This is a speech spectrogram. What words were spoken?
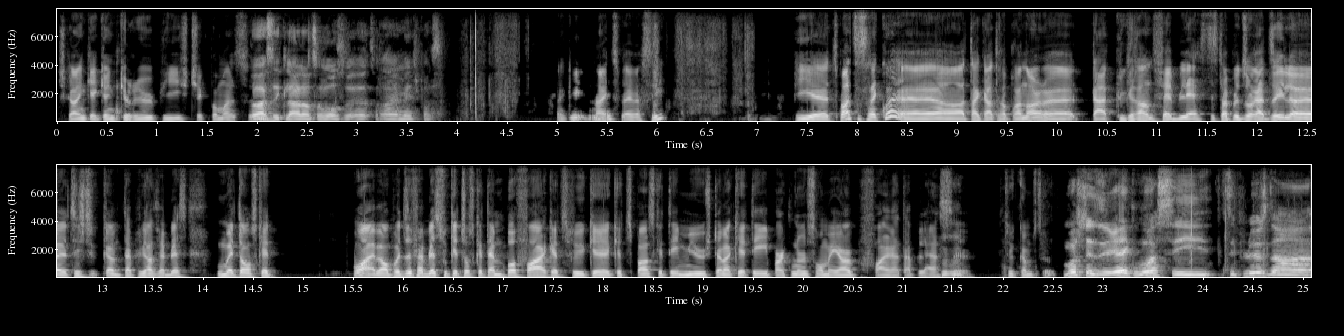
Je suis quand même quelqu'un de curieux, puis je check pas mal ça. Ouais, c'est clair, dans vas tu vas aimer, je pense. OK, nice, ben merci. Puis euh, tu penses que ce serait quoi euh, en tant qu'entrepreneur euh, ta plus grande faiblesse? C'est un peu dur à dire, là, tu sais, comme ta plus grande faiblesse. Ou mettons ce que. Ouais, ben on peut dire faiblesse ou quelque chose que tu n'aimes pas faire, que tu, que, que tu penses que tu es mieux, justement, que tes partenaires sont meilleurs pour faire à ta place. Truc comme ça. Moi, je te dirais que moi, c'est c'est plus dans,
